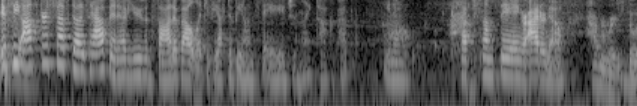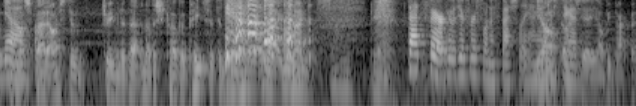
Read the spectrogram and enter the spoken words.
If the Oscar stuff does happen, have you even thought about like if you have to be on stage and like talk about, you know, accept something or I don't know. I haven't really thought too much about okay. it. I'm still dreaming of that another Chicago pizza to be honest. like, you know, yeah. That's fair. If it was your first one, especially, I yeah, oh understand. God, yeah, yeah, I'll be back there.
